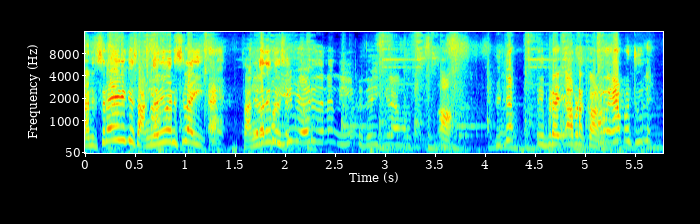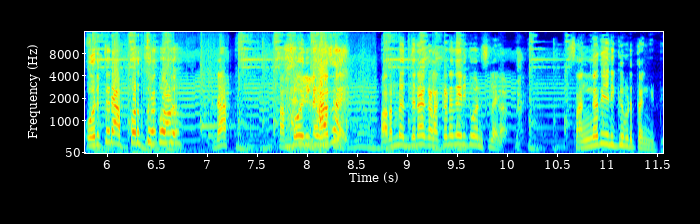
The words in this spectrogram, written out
മനസ്സിലായി എനിക്ക്. സംഗതി മനസ്സിലായി. സംഗതി പിന്നെ ഇവിടെ അവിടെ കാണാൻ പറ്റൂല. ഒരുത്തർ അപ്പുറത്ത് സംഭവം പറമ്പ് എന്തിനാ കളക്കണെന്ന് എനിക്ക് മനസ്സിലായി. സംഗതി എനിക്ക് പിടുത്തം കിട്ടി.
